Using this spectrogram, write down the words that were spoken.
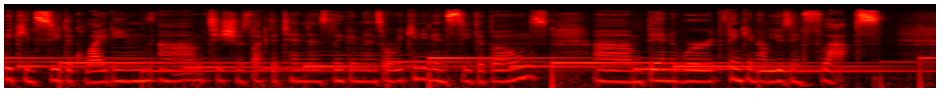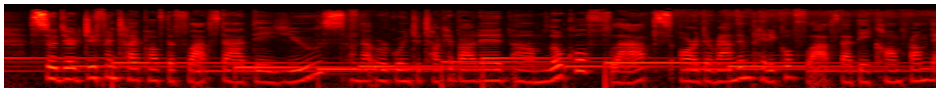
we can see the gliding um, tissues like the tendons, ligaments, or we can even see the bones. Um, then we're thinking of using flaps. So there are different type of the flaps that they use, and that we're going to talk about it. Um, local flaps are the random pedicle flaps that they come from the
